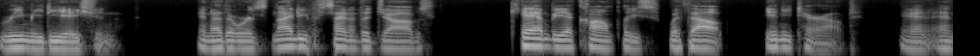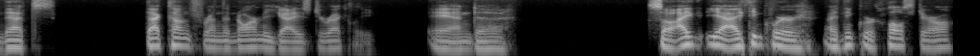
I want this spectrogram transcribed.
remediation. In other words, 90% of the jobs can be accomplished without any tear out. And and that's that comes from the NORMI guys directly. And uh, so I yeah, I think we're I think we're close, Daryl.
